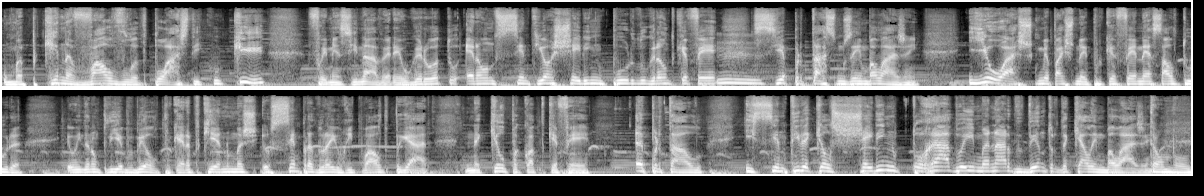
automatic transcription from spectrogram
uma pequena válvula de plástico que, foi-me ensinado, era eu garoto, era onde se sentia o cheirinho puro do grão de café se apertássemos a embalagem. E eu acho que me apaixonei por café nessa altura. Eu ainda não podia bebê-lo porque era pequeno, mas eu sempre adorei o ritual de pegar naquele pacote de café apertá-lo e sentir aquele cheirinho torrado a emanar de dentro daquela embalagem. Tão bom.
